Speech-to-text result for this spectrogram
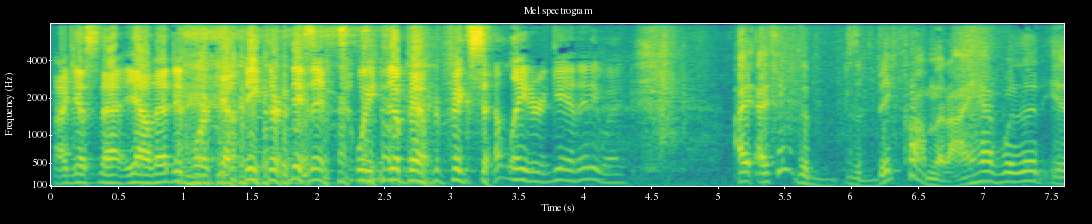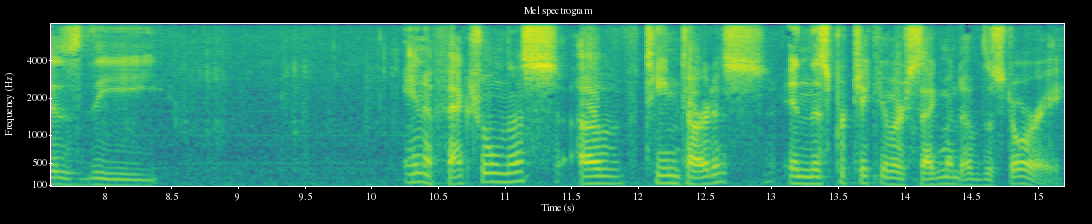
I guess that yeah that didn't work out either. Did it? We ended up having to fix that later again. Anyway, I, I think the the big problem that I have with it is the ineffectualness of Team TARDIS in this particular segment of the story.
